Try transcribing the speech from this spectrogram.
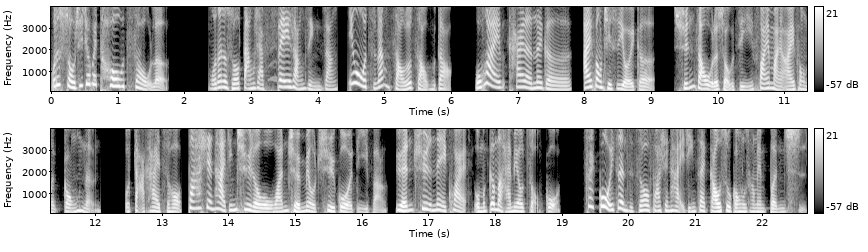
我的手机就被偷走了。我那个时候当下非常紧张，因为我怎么样找都找不到。我后来开了那个 iPhone，其实有一个寻找我的手机 Find My iPhone 的功能。我打开之后，发现他已经去了我完全没有去过的地方，园区的那一块我们根本还没有走过。再过一阵子之后，发现他已经在高速公路上面奔驰，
